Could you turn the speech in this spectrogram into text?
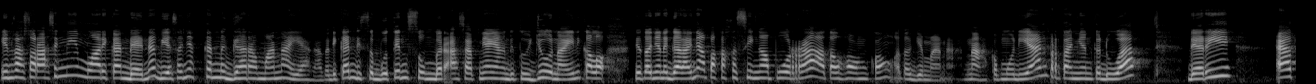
investor asing nih melarikan dana biasanya ke negara mana ya? Nah tadi kan disebutin sumber asetnya yang dituju. Nah ini kalau ditanya negaranya apakah ke Singapura atau Hong Kong atau gimana? Nah, kemudian pertanyaan kedua dari at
